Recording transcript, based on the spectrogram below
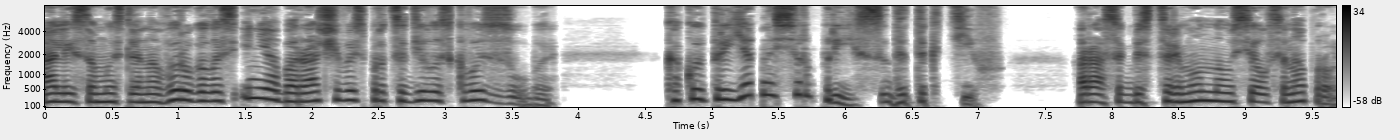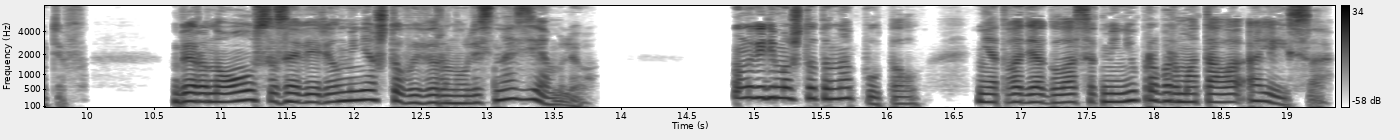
Алиса мысленно выругалась и, не оборачиваясь, процедила сквозь зубы. «Какой приятный сюрприз, детектив!» Расок бесцеремонно уселся напротив. Берноус заверил меня, что вы вернулись на землю. Он, видимо, что-то напутал. Не отводя глаз от меню, пробормотала Алиса.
